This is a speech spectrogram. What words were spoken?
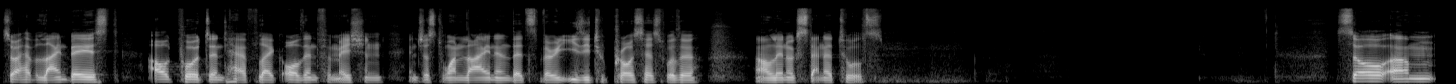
So I have a line-based output and have like all the information in just one line, and that's very easy to process with the uh, Linux standard tools. So um,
